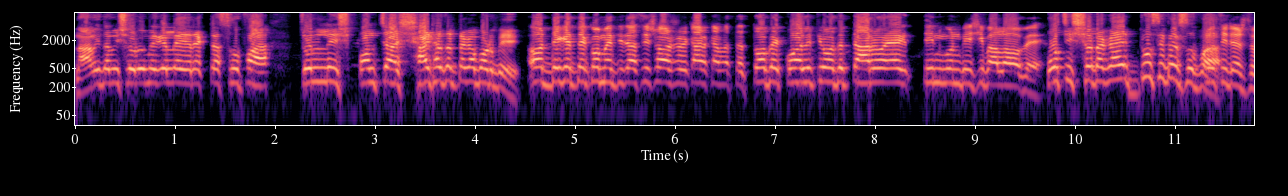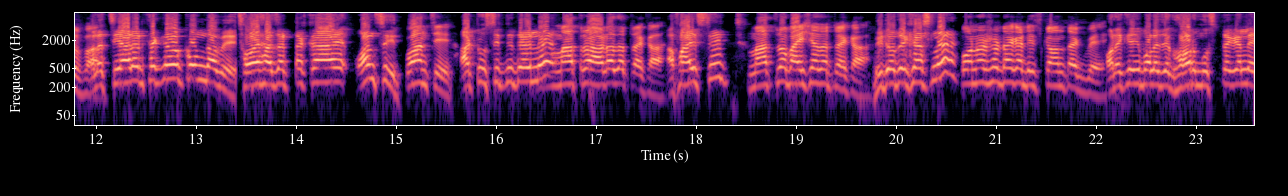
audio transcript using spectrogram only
নামি দামি শোরুমে গেলে এর একটা সোফা চল্লিশ পঞ্চাশ ষাট হাজার টাকা পড়বে। অর্ধেকেতে কমে দিতেছি সরাসরি কারখানাতে তবে কোয়ালিটি ওদের আরও তিন গুণ বেশি ভালো হবে। পঁচিশশো টাকায় টু সিটের সোফা সিটের সোফা মানে চেয়ারের থেকেও কম দামে ছয় হাজার টাকায় ওয়ান সিট ওয়ান সিট আর টু সিট নিতে হলে? মাত্র আট হাজার টাকা। ফাইভ সিট মাত্র বাইশ হাজার টাকা। ভিডিও দেখে আসলে? পনেরোশো টাকা ডিসকাউন্ট থাকবে। অনেকেই বলে যে ঘর মুছতে গেলে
